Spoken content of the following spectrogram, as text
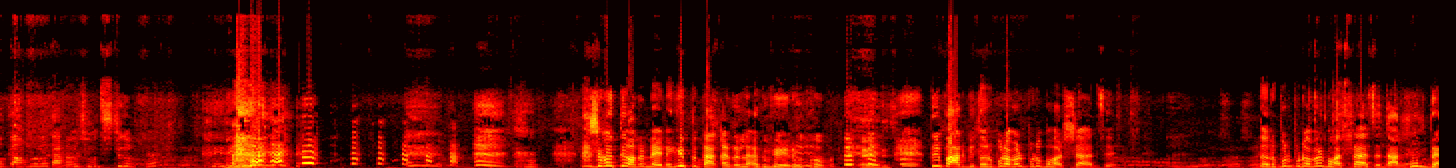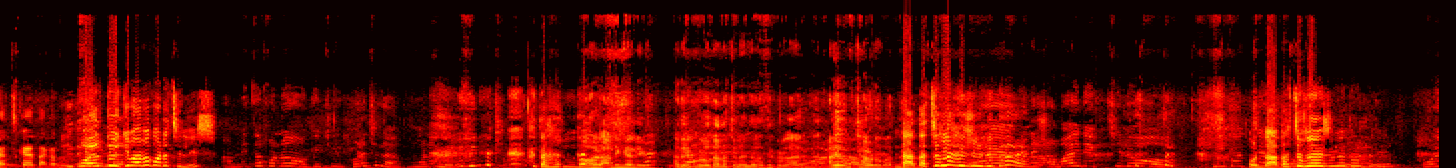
ও কেমন ভাবে তাকাবে সুপ্রতিষ্ঠিত করতে? সত্যি অনন্যা এটা কিন্তু টাকাটা লাগবে এরকম। তুই পারবি তোর উপর আমার পুরো ভরসা আছে। তোর উপর পুরো আমার ভরসা আছে। দাঁত মুখ ব্যাচকায় তাকাবি। কোয়েল তুই কীভাবে করেছিলিস? আমি তো কোনো কিছু করেছিলাম? মনে নেই। আমার রানিং রানিং তাদের করো দাদা চলে দাদা করো আরে ছাড়ো দাদা চলে আসবে মানে সবাই দেখছিল। ওর দাদা চলে আসবে তাড়াতাড়ি। ওই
